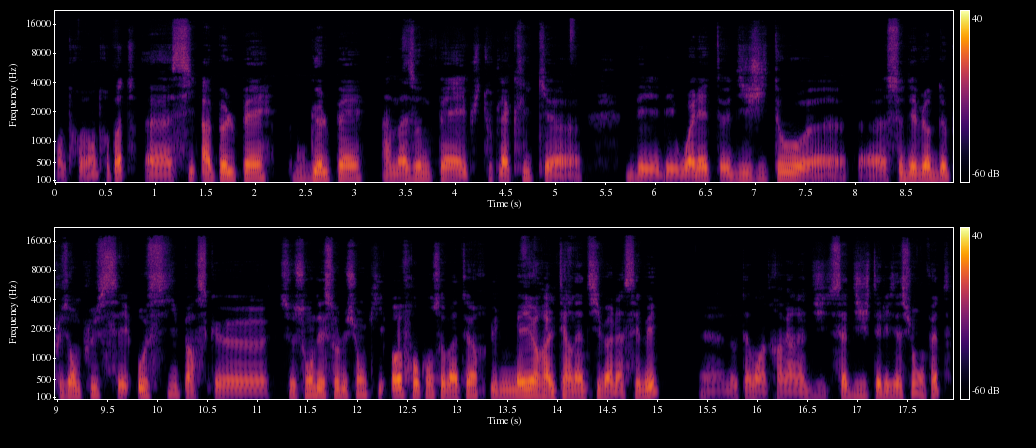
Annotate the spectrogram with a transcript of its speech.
entre entre potes. Euh, si Apple Pay, Google Pay, Amazon Pay et puis toute la clique des, des wallets digitaux se développe de plus en plus, c'est aussi parce que ce sont des solutions qui offrent aux consommateurs une meilleure alternative à la CB, notamment à travers la, sa digitalisation en fait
